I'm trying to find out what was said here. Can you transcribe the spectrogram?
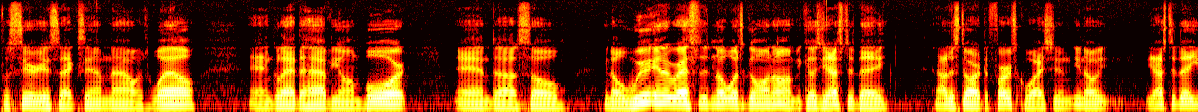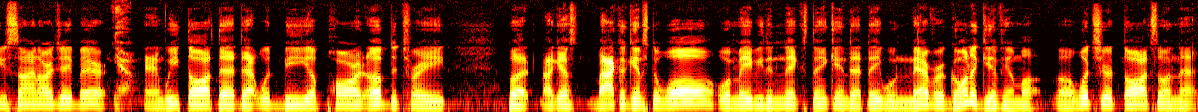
for SiriusXM now as well, and glad to have you on board. And uh, so, you know, we're interested to know what's going on because yesterday, I'll just start the first question. You know, yesterday you signed R.J. Barrett, Yeah. and we thought that that would be a part of the trade but I guess back against the wall, or maybe the Knicks thinking that they were never going to give him up. Uh, what's your thoughts on that?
